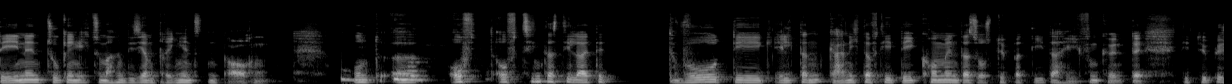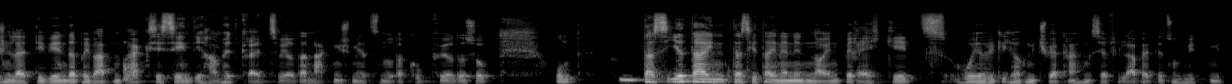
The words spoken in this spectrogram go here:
denen zugänglich zu machen, die sie am dringendsten brauchen. Und äh, oft, oft sind das die Leute, wo die Eltern gar nicht auf die Idee kommen, dass Osteopathie da helfen könnte. Die typischen Leute, die wir in der privaten Praxis sehen, die haben halt Kreuzweh oder Nackenschmerzen oder Kopfweh oder so. Und dass ihr, da in, dass ihr da in einen neuen Bereich geht, wo ihr wirklich auch mit Schwerkranken sehr viel arbeitet und mit, mit,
